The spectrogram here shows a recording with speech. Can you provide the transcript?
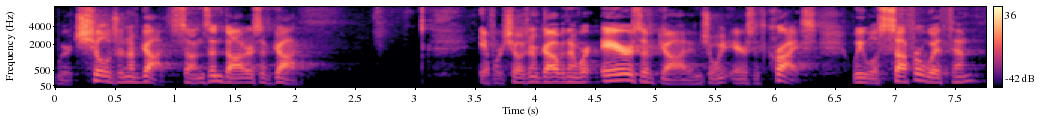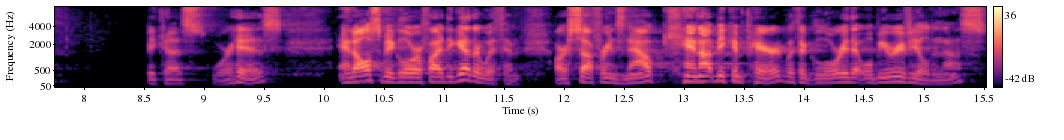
We're children of God, sons and daughters of God. If we're children of God, then we're heirs of God and joint heirs with Christ. We will suffer with him because we're his and also be glorified together with him. Our sufferings now cannot be compared with the glory that will be revealed in us.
